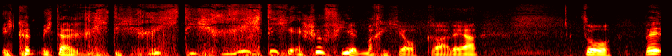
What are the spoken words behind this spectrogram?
ich könnte mich da richtig, richtig, richtig echauffieren, mache ich ja auch gerade, ja. So, wenn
